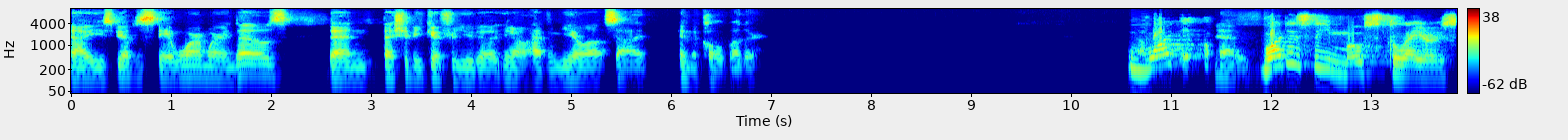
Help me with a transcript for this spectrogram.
and I used to be able to stay warm wearing those, then that should be good for you to, you know, have a meal outside in the cold weather. What Yeah. what is the most layers?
